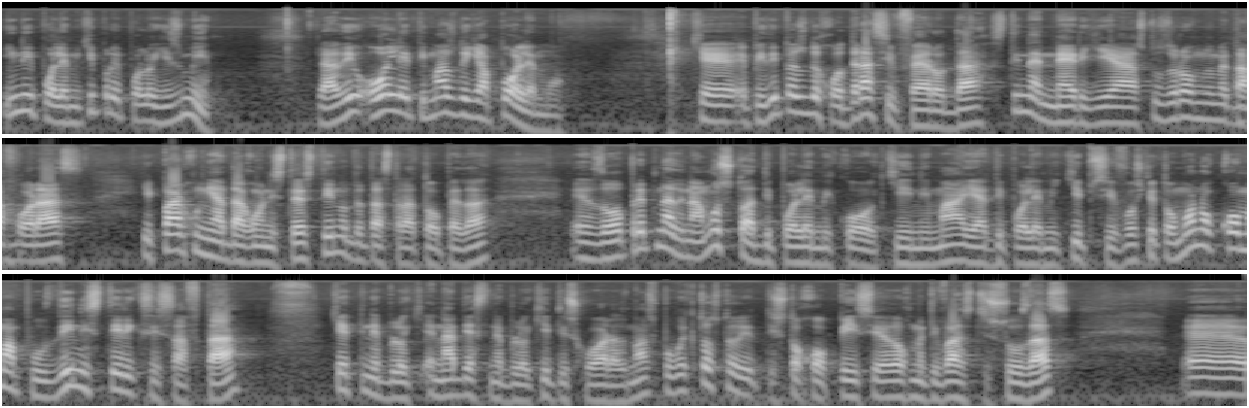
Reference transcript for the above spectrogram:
είναι οι πολεμικοί προπολογισμοί. Δηλαδή, όλοι ετοιμάζονται για πόλεμο. Και επειδή παίζονται χοντρά συμφέροντα στην ενέργεια, στους δρόμους μεταφοράς, υπάρχουν οι ανταγωνιστές, τίνονται τα στρατόπεδα. Εδώ πρέπει να δυναμώσει το αντιπολεμικό κίνημα, η αντιπολεμική ψήφος και το μόνο κόμμα που δίνει στήριξη σε αυτά και την εμπλοκή, ενάντια στην εμπλοκή της χώρας μας, που εκτός της στοχοποίησης, εδώ έχουμε τη βάση της Σούδας, ε,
